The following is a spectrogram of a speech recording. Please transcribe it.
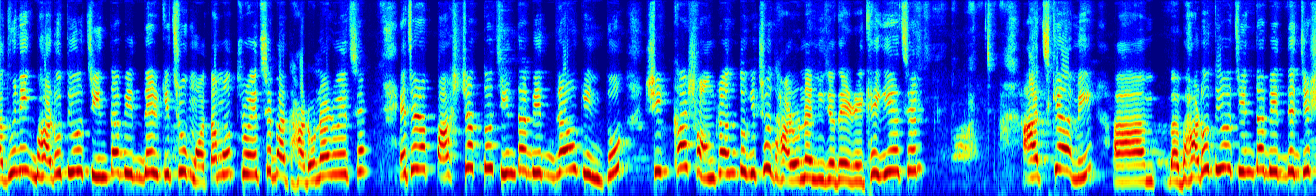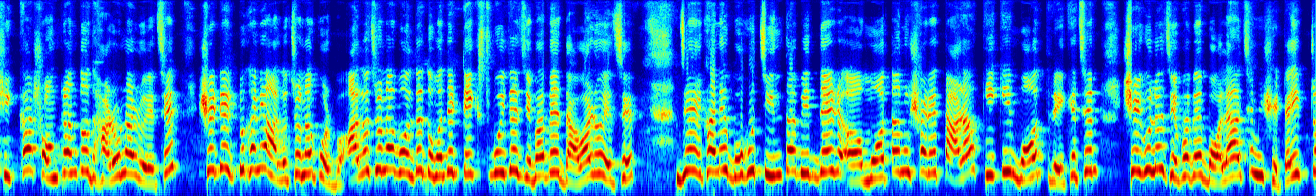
আধুনিক ভারতীয় চিন্তাবিদদের কিছু মতামত রয়েছে বা ধারণা রয়েছে। এছাড়া পাশ্চাত্য চিন্তাবিদরাও কিন্তু শিক্ষা সংক্রান্ত কিছু ধারণা নিজেদের রেখে গিয়েছেন। আজকে আমি ভারতীয় চিন্তাবিদদের যে শিক্ষা সংক্রান্ত ধারণা রয়েছে, সেটা একটুখানি আলোচনা করব। আলোচনা বলতে তোমাদের টেক্সট বইতে যেভাবে দেওয়া রয়েছে, যে এখানে বহু চিন্তাবিদদের মতানুসারে তারা কি কি মত রেখেছেন, সেগুলো যেভাবে বলা আছে, আমি সেটাই একটু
